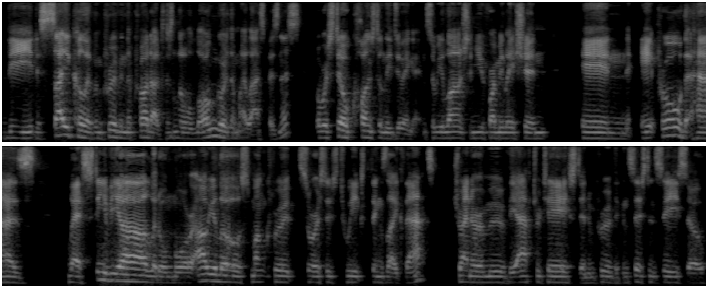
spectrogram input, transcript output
the the cycle of improving the product is a little longer than my last business, but we're still constantly doing it. And so we launched a new formulation in April that has less stevia, a little more allulose, monk fruit sources, tweaks, things like that. Trying to remove the aftertaste and improve the consistency. So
